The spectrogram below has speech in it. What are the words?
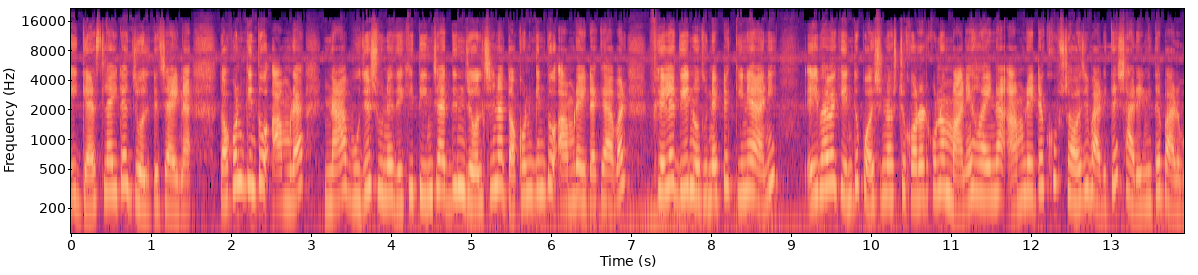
এই গ্যাস লাইটার জ্বলতে চায় না। তখন কিন্তু আমরা না বুঝে শুনে দেখি, তিন চার দিন জ্বলছে না, তখন কিন্তু আমরা এটাকে আবার ফেলে দিয়ে নতুন একটা কিনে আনি। এইভাবে কিন্তু পয়সা নষ্ট করার কোনো মানে হয় না, আমরা এটা খুব সহজে বাড়িতে সারিয়ে নিতে পারব।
